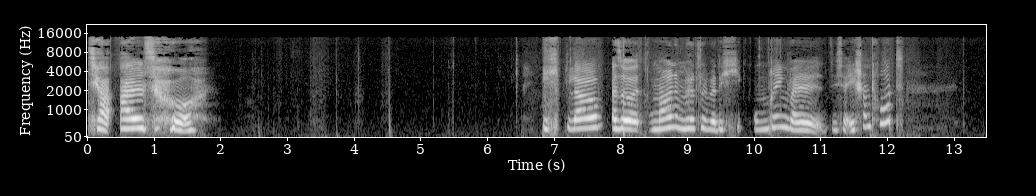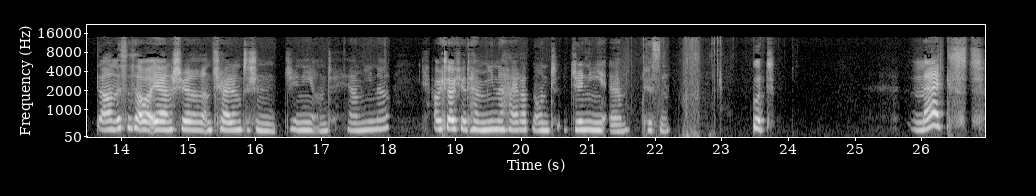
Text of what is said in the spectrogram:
Tja, also. Ich glaube, also Hützel würde ich umbringen, weil sie ist ja eh schon tot. Dann ist es aber eher eine schwere Entscheidung zwischen Ginny und Hermine. Aber ich glaube, ich würde Hermine heiraten und Ginny ähm, küssen. Gut. Next.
